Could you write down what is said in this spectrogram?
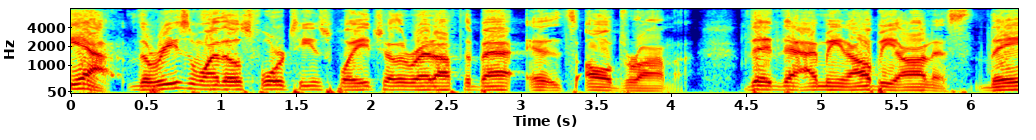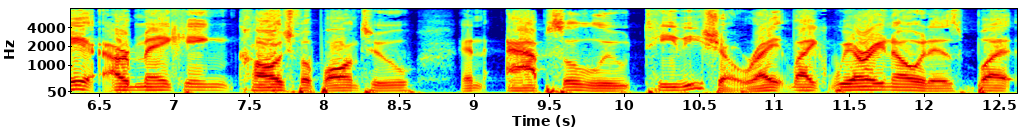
yeah, the reason why those four teams play each other right off the bat, it's all drama. They, they, I mean, I'll be honest. They are making college football into an absolute TV show, right? Like we already know it is, but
